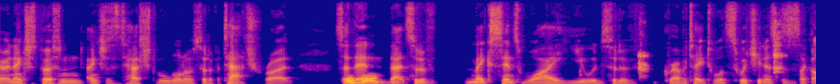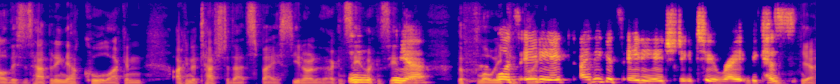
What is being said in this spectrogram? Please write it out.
know, an anxious person, anxious attached will want to sort of attach, right? So mm-hmm. then that sort of makes sense why you would sort of gravitate towards switchiness because it's like, oh, this is happening now. Cool, I can I can attach to that space. You know, I can see I mm, can see yeah. the, the flowy. Well, it's ADHD. Like, I think it's ADHD too, right? Because yeah.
